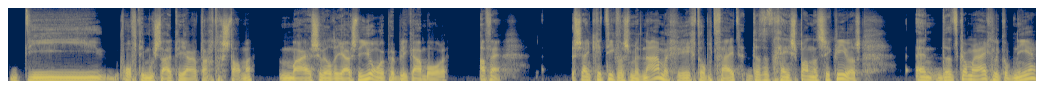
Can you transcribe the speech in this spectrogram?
die, of die moesten uit de jaren tachtig stammen. Maar ze wilden juist de jonge publiek aanboren. Enfin, zijn kritiek was met name gericht op het feit dat het geen spannend circuit was. En dat kwam er eigenlijk op neer.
